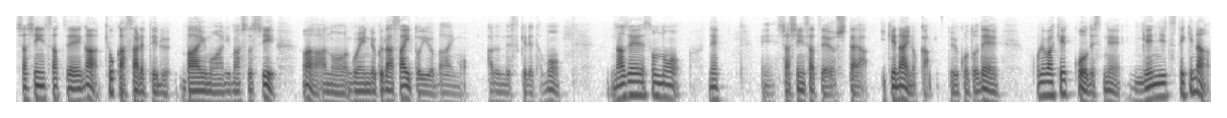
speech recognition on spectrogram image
写真撮影が許可されている場合もありますし、まあ、あのご遠慮くださいという場合もあるんですけれどもなぜそのね、え写真撮影をしたらいけないのかということでこれは結構ですね現実的な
